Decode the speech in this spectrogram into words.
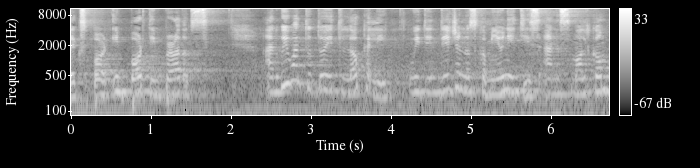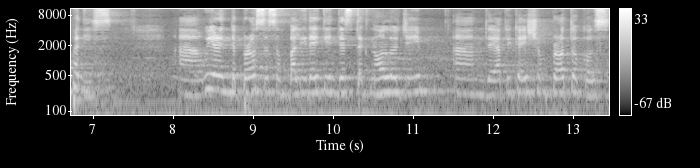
export, importing products. And we want to do it locally with indigenous communities and small companies. Uh, we are in the process of validating this technology and the application protocols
